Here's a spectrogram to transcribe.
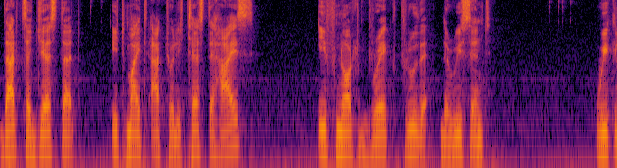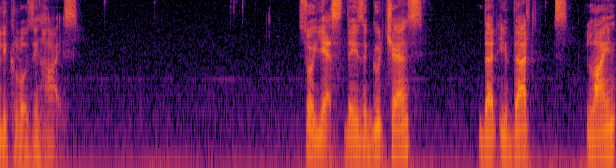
that suggests that it might actually test the highs, if not break through the, the recent weekly closing highs. So yes, there is a good chance that if that line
